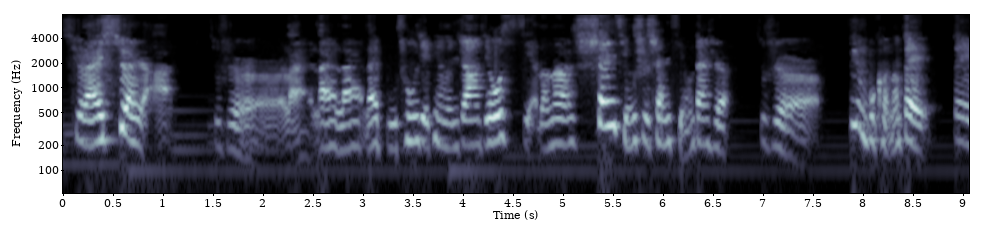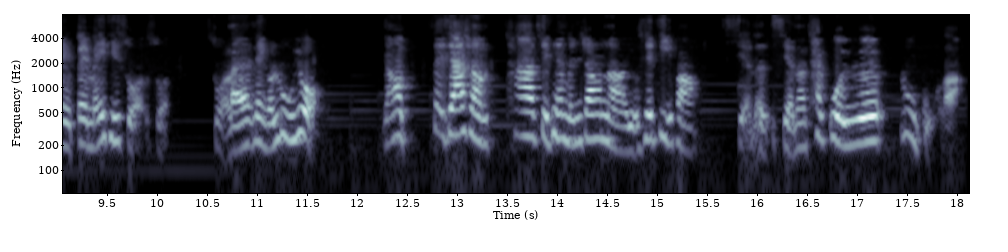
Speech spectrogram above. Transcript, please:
去来渲染，就是来来来来补充这篇文章。结果写的呢，煽情是煽情，但是就是并不可能被被被媒体所所所来那个录用。然后再加上他这篇文章呢，有些地方写的写的太过于露骨了，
